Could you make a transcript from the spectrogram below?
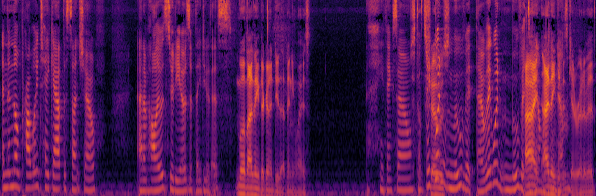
And then they'll probably take out the stunt show out of Hollywood Studios if they do this. well, I think they're going to do that anyways. You think so? Stunt they shows- wouldn't move it though. They wouldn't move it. To I, I think they just get rid of it.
